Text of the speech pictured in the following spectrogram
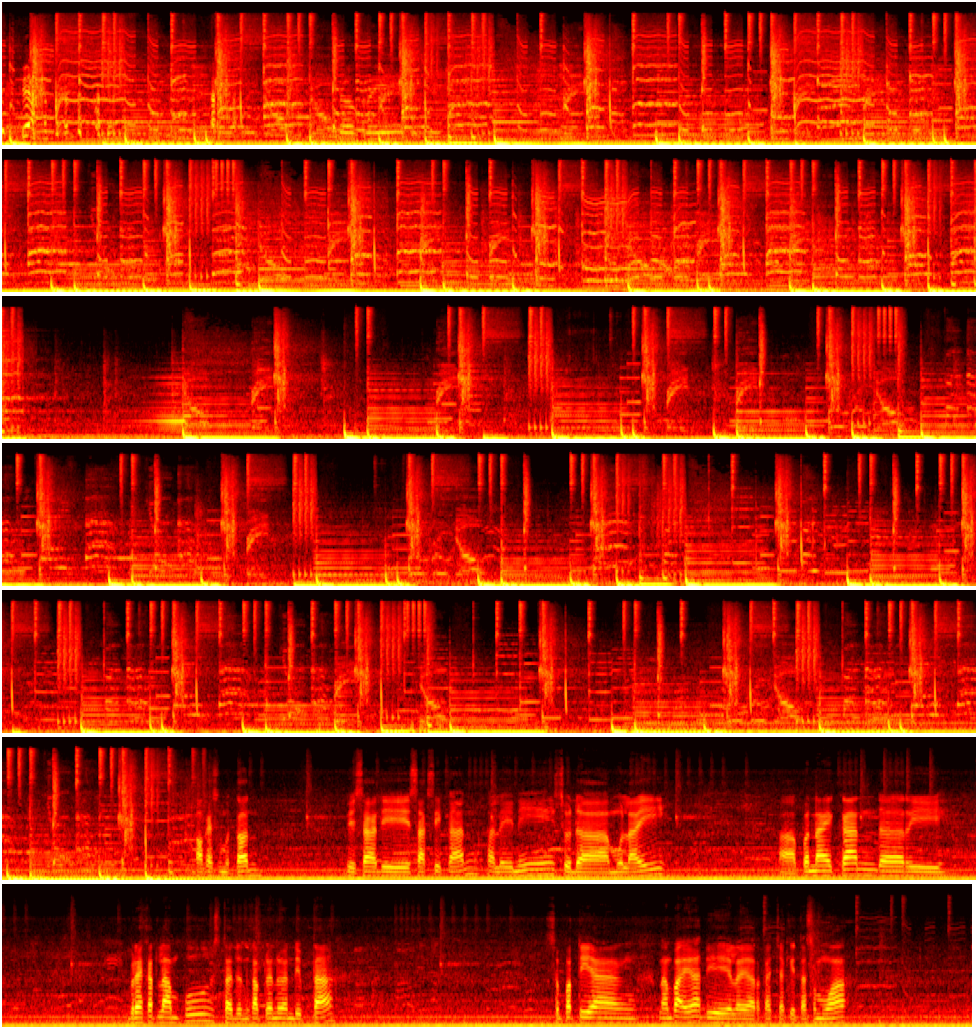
bisa disaksikan kali ini sudah mulai uh, penaikan dari bracket lampu Stadion Kapten Dipta. Seperti yang nampak ya di layar kaca kita semua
